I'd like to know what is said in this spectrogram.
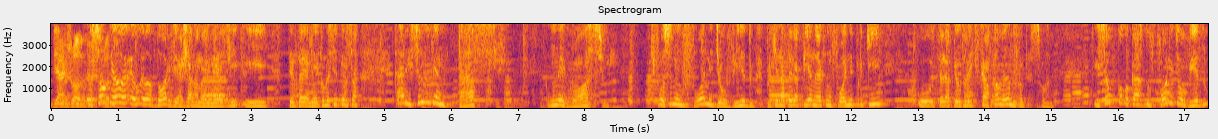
Viajou. Eu, sou, eu, eu, eu adoro viajar na maionese e tentar ir além. Comecei a pensar, cara, e se eu inventasse um negócio que fosse num fone de ouvido? Porque na terapia não é com fone, porque o terapeuta tem que ficar falando com a pessoa. né? E se eu colocasse no fone de ouvido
